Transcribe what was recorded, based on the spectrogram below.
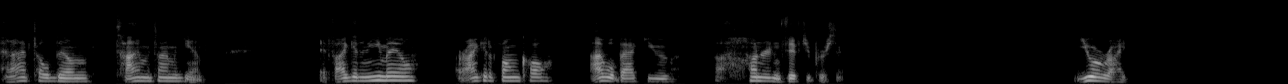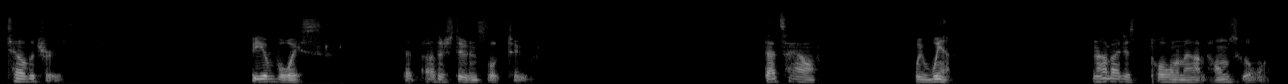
And I've told them time and time again if I get an email or I get a phone call, I will back you 150%. You are right. Tell the truth. Be a voice that other students look to. That's how we win. Not by just pulling them out and homeschooling.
